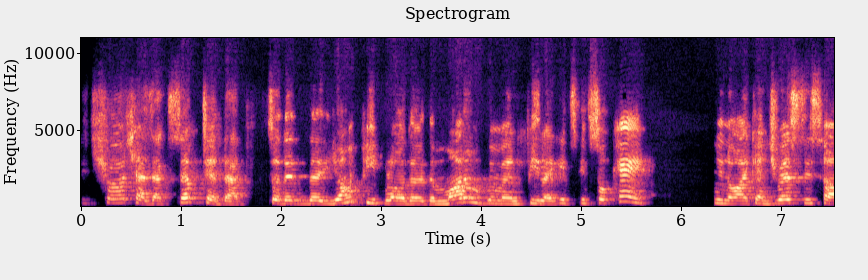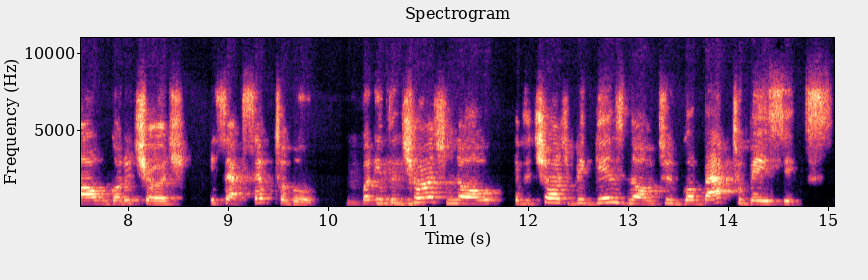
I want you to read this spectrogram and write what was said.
the church has accepted that so that the young people or the, the modern women feel like it's it's okay. You know i can dress this how go to church. It's acceptable. Mm-hmm. but if the church know if the church begins now to go back to basics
